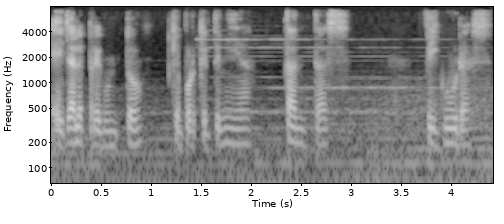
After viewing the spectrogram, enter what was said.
ella le preguntó que por qué tenía tantas figuras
